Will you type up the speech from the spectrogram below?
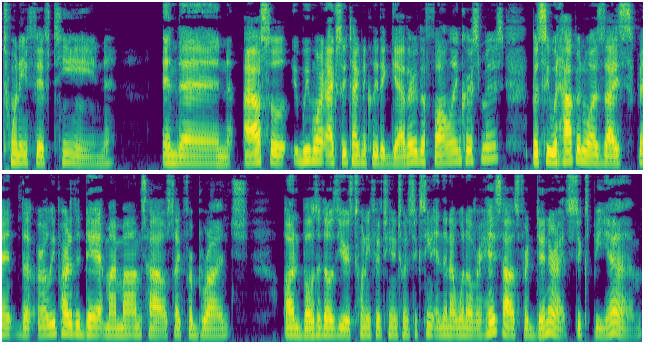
2015 and then I also we weren't actually technically together the following Christmas, but see what happened was I spent the early part of the day at my mom's house like for brunch on both of those years 2015 and 2016 and then I went over his house for dinner at 6 p.m.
